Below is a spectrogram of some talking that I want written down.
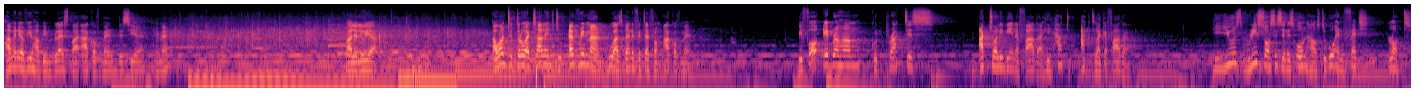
How many of you have been blessed by Ark of Men this year? Amen. Hallelujah. I want to throw a challenge to every man who has benefited from Ark of Men. Before Abraham could practice actually being a father, he had to act like a father. He used resources in his own house to go and fetch Lot,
